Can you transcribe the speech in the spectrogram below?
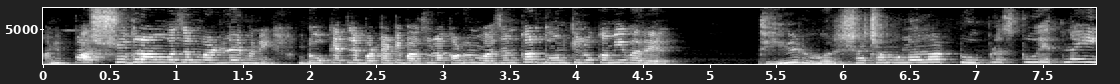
आणि पाचशे ग्राम वजन वाढलंय म्हणे. डोक्यातले बटाटे बाजूला काढून वजन कर दोन किलो कमी भरेल. दीड वर्षाच्या मुलाला टू प्लस टू येत नाही.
